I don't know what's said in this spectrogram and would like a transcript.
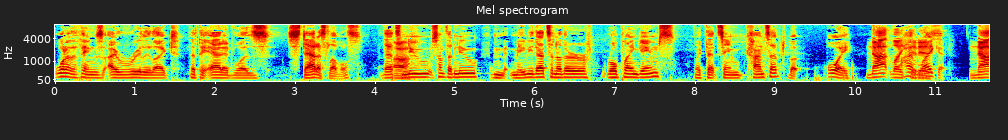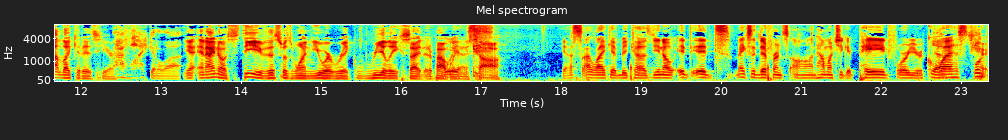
One of the things I really liked that they added was status levels. That's Ah. new, something new. M- maybe that's another role playing games like that same concept, but boy, Not like I it is. like it. Not like it is here. I like it a lot. Yeah, and I know Steve. This was one you were like really excited about Oh, when yes. you saw. Yes, I like it because you know it, it makes a difference on how much you get paid for your Yeah. quest. Well, your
